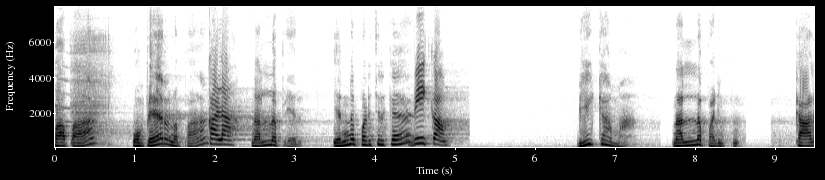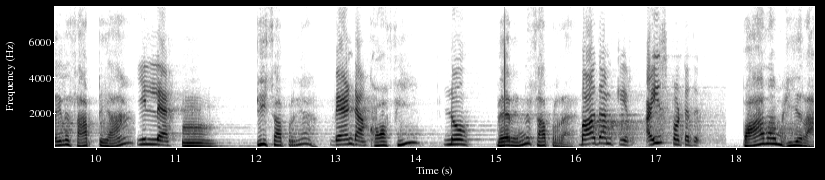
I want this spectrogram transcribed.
பாப்பா உன் பேர் என்னப்பா? கலா. நல்ல பேர். என்ன படிச்சிருக்க? பிகாம் பிகாமா நல்ல படிப்பு. காலையில சாப்பிட்டியா? இல்ல. டீ சாப்பிடுறியா? வேண்டாம். காஃபி நோ வேற என்ன சாப்பிடுற? பாதாம் கீர். ஐஸ் போட்டது. பாதாம் ஹியரா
